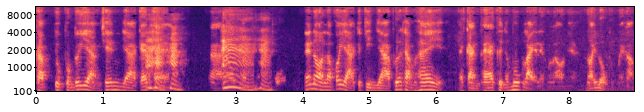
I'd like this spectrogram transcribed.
ครับยกผมตัวอย่าง เช่น ยาแก้แพ้อ่าแน่นอนเราก็อยากจะกินยาเพื่อทำให้อาการแพ้คือน้ำมูกไหลอะไรของเราเนี่ยน้อยลงถูกไหมครับ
